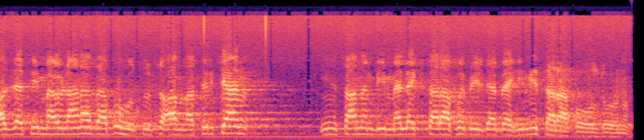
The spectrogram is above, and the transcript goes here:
Hz. Mevlana da bu hususu anlatırken, insanın bir melek tarafı bir de behimi tarafı olduğunu,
